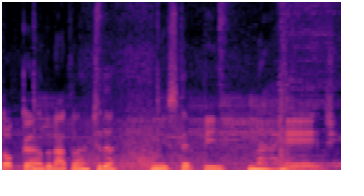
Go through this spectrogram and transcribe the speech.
tocando na Atlântida, Mr. P na rede.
